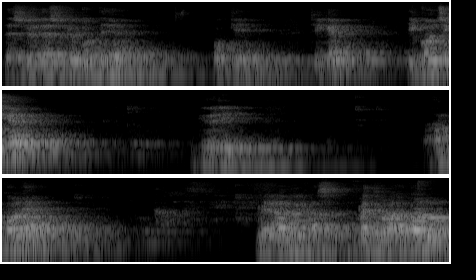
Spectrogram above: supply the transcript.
दस रुपये दस रुपये बोलते हैं। ओके ठीक है। ये कौन सी है? घड़ी हम कौन है? मेरा नाम विकास। मैं तुम्हारा कौन हूँ?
